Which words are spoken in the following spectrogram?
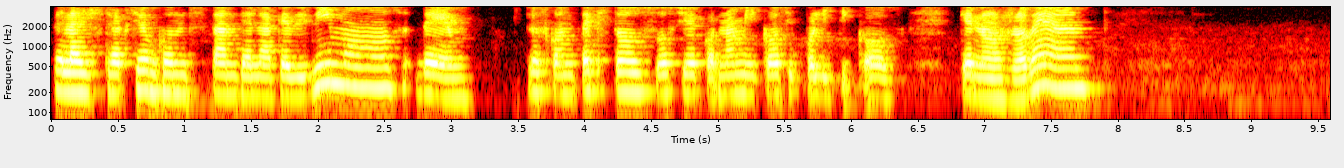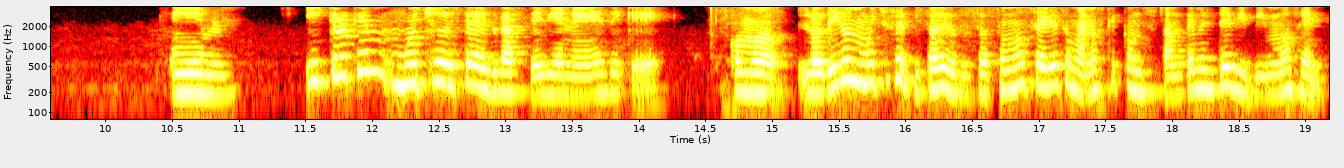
de la distracción constante en la que vivimos, de los contextos socioeconómicos y políticos que nos rodean. Em, y creo que mucho de este desgaste viene de que como lo digo en muchos episodios, o sea, somos seres humanos que constantemente vivimos en,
